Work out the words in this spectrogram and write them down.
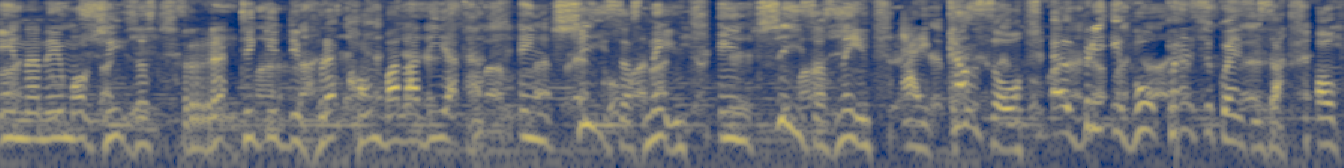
in the name of Jesus, in Jesus' name, in Jesus' name, I cancel every evil consequences of,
